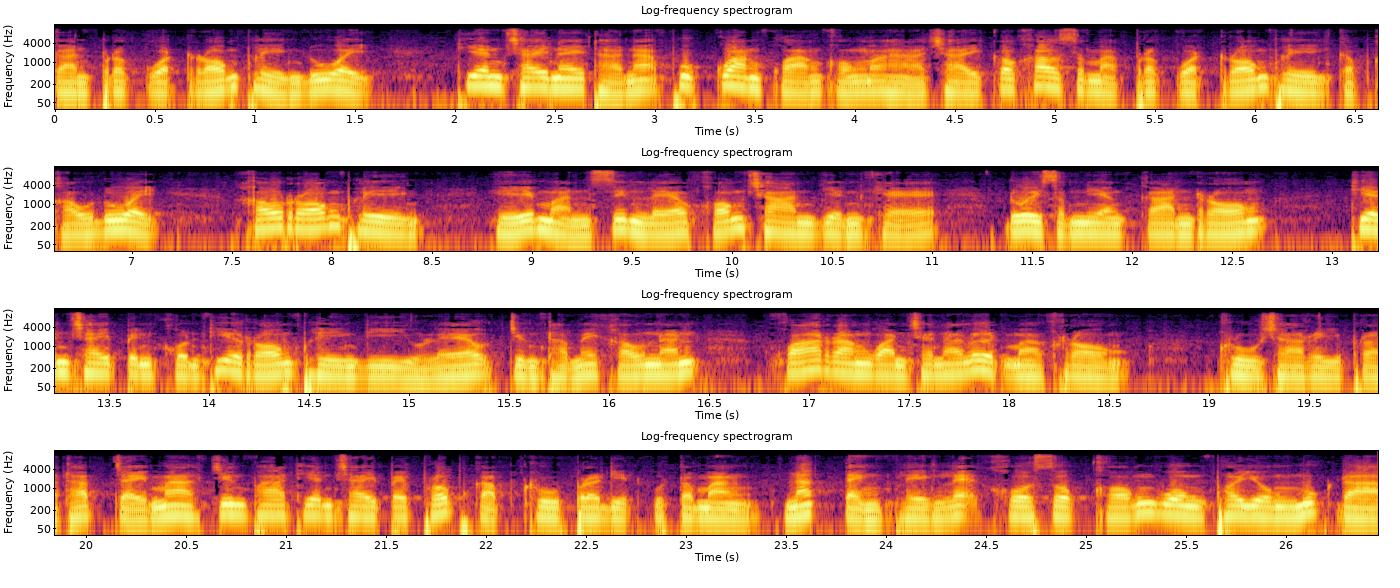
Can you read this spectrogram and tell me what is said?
การประกวดร้องเพลงด้วย เทียนชัยในฐานะผู้กว้างขวางของมหาชัยก็เข้าสมัครประกวดร้องเพลงกับเขาด้วย เขาร้องเพลง เหหมันสิ้นแล้วของชาญเย็นแข ด้วยสำเนียงการร้อง เทียนชัยเป็นคนที่ร้องเพลงดีอยู่แล้ว จึงทำให้เขานั้น คว้ารางวัลชนะเลิศมาครอง ครูชารีประทับใจมากจึงพาเทียนชัยไปพบกับครูประดิษฐ์อุตมัง นักแต่งเพลงและโคศกของวงพยงมุกดา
